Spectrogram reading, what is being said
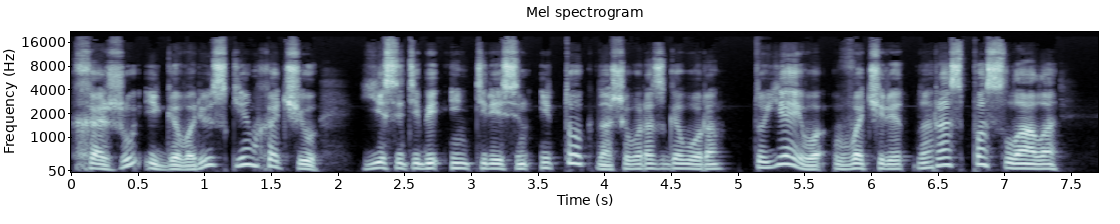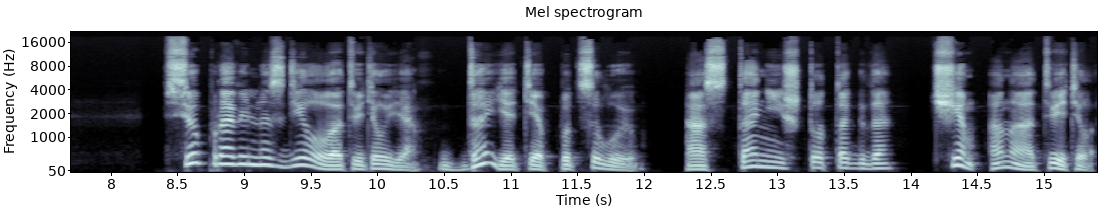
Хожу и говорю с кем хочу. Если тебе интересен итог нашего разговора, то я его в очередной раз послала». «Все правильно сделала», — ответил я. «Да, я тебя поцелую». «А с Таней что тогда?» «Чем она ответила?»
